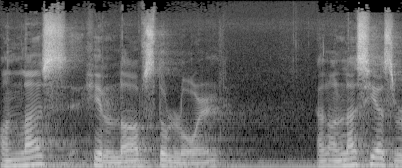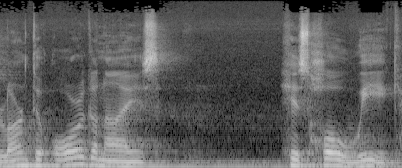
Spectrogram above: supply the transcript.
unless he loves the Lord, and unless he has learned to organize his whole week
